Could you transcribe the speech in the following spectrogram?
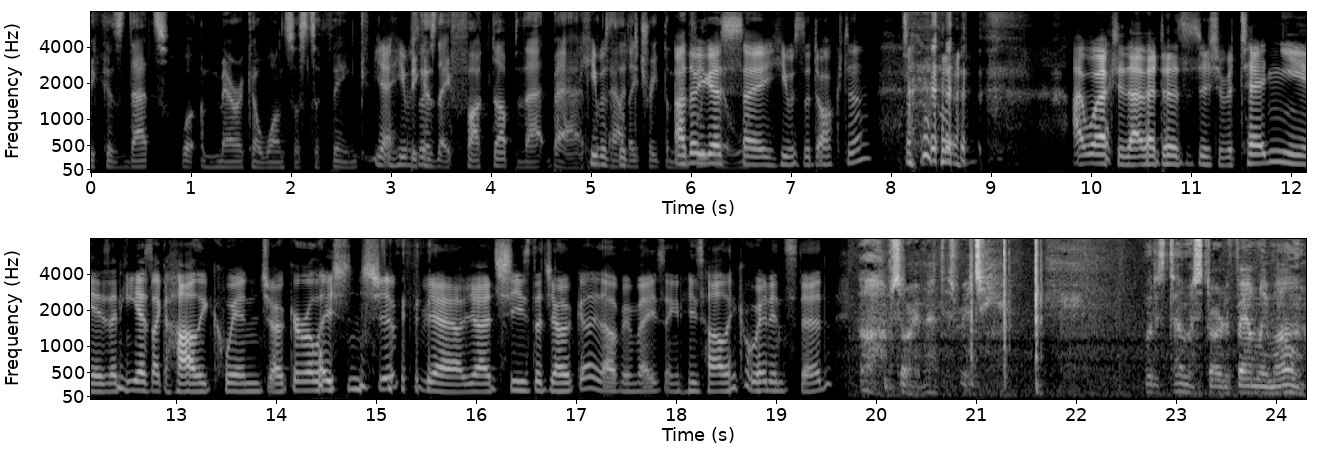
because that's what America wants us to think. Yeah, he was the- because they fucked up that bad. he with was how the. they treat them. I thought you guys ill. say he was the doctor. I worked in that mental institution for ten years, and he has like a Harley Quinn Joker relationship. yeah, yeah, and she's the Joker. That would be amazing, and he's Harley Quinn instead. Oh, I'm sorry about this, Richie. But it's time I started a family of my own. Hmm.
